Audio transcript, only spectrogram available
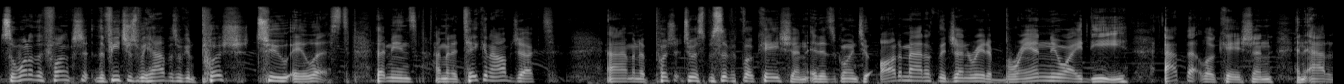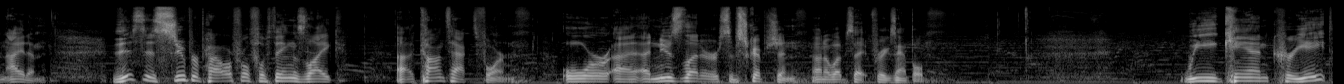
So one of the function, the features we have is we can push to a list. That means I'm going to take an object and I'm going to push it to a specific location. It is going to automatically generate a brand new ID at that location and add an item. This is super powerful for things like a contact form or a, a newsletter subscription on a website, for example. We can create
